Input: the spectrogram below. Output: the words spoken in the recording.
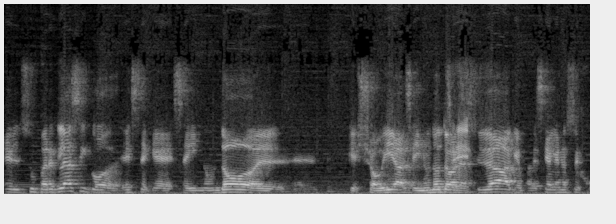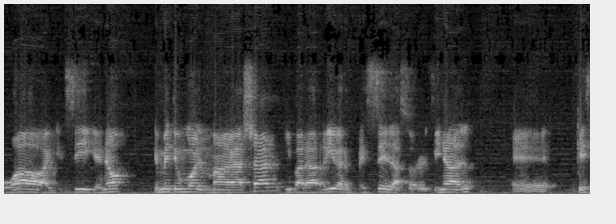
el superclásico, ese que se inundó, el- el- que llovía, se inundó toda Sí. la ciudad, que parecía que no se jugaba, que sí, que no, que mete un gol Magallán y para River Pesela sobre el final, eh, que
